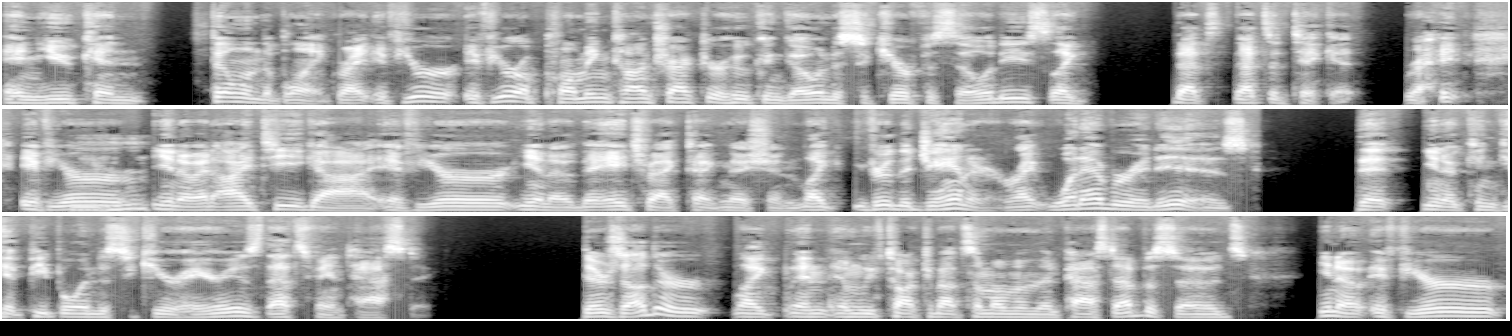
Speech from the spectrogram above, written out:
and you can fill in the blank right? If you're if you're a plumbing contractor who can go into secure facilities like that's that's a ticket right? If you're, mm-hmm. you know, an IT guy, if you're, you know, the HVAC technician, like if you're the janitor, right? Whatever it is that, you know, can get people into secure areas, that's fantastic. There's other like, and, and we've talked about some of them in past episodes, you know, if you're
